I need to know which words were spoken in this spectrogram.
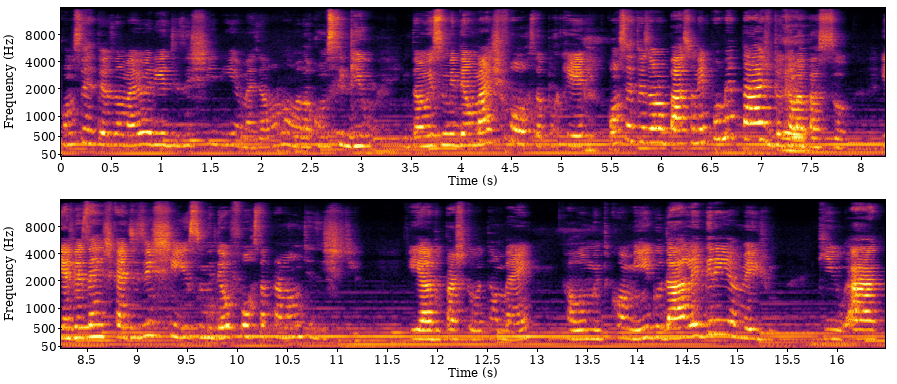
com certeza a maioria desistiria, mas ela não, ela conseguiu. Então isso me deu mais força, porque com certeza eu não passo nem por metade do que É. ela passou. E às vezes a gente quer desistir, isso me deu força pra não desistir. E a do pastor também falou muito comigo da alegria mesmo. Que a,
